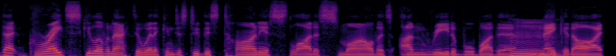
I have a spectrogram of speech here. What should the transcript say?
That great skill of an actor where they can just do this tiniest, slightest smile that's unreadable by the Hmm. naked eye,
